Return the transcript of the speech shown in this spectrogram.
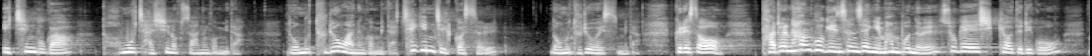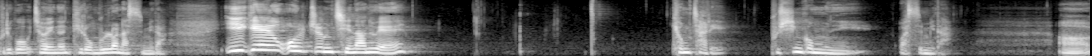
이 친구가 너무 자신 없어 하는 겁니다. 너무 두려워하는 겁니다. 책임질 것을. 너무 두려워했습니다. 그래서 다른 한국인 선생님 한 분을 소개시켜 드리고 그리고 저희는 뒤로 물러났습니다. 2개월쯤 지난 후에 경찰이 불신 검문이 왔습니다. 어,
